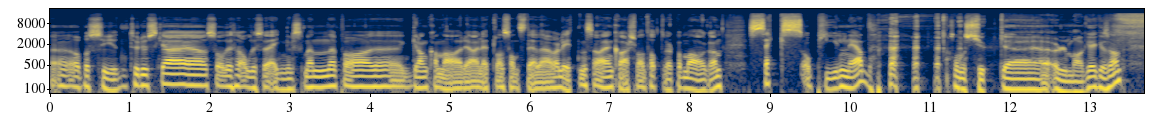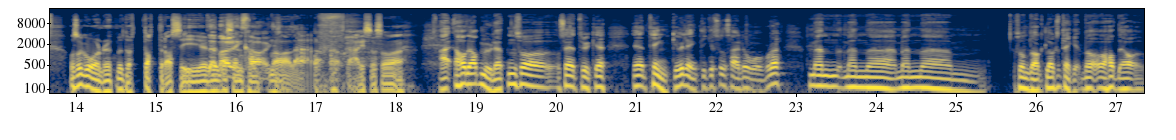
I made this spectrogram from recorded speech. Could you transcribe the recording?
øh, var på sydentur, husker jeg, og så disse, alle disse engelskmennene på øh, Gran Canaria eller et eller annet sånt sted da jeg var liten. Så var det en kar som hadde tatovert på magen 'seks og pil ned. sånn tjukk øh, ølmage, ikke sant. Og så går han rundt med dødt dattera si ved Den bassengkanten. og Det, det er liksom så Nei, jeg hadde hatt muligheten, så, så jeg tror ikke Jeg tenker vel egentlig ikke så særlig over det. Men, men, eh, men eh, sånn dag til dag så tenker jeg Hadde jeg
